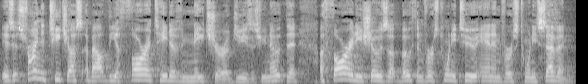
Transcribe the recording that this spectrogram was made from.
is it's trying to teach us about the authoritative nature of Jesus. You note that authority shows up both in verse 22 and in verse 27.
